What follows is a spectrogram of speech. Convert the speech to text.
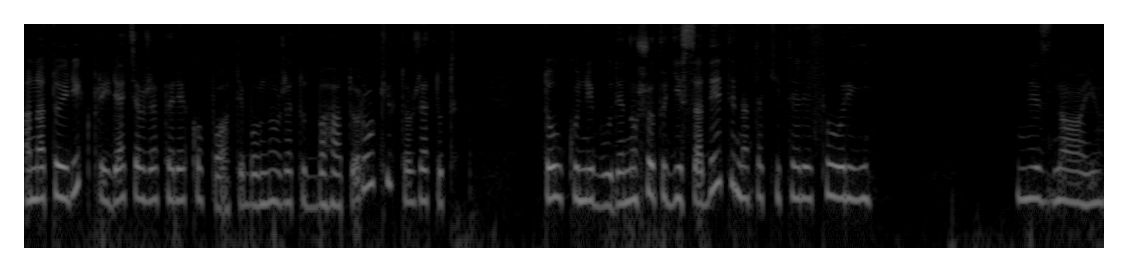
А на той рік прийдеться вже перекопати, бо воно вже тут багато років, то вже тут толку не буде. Ну що тоді садити на такі території? Не знаю.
